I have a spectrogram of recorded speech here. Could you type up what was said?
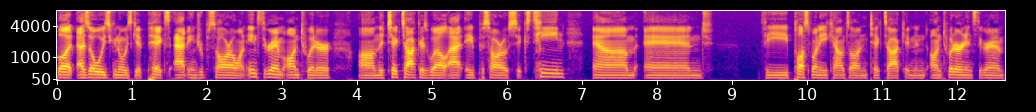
But as always, you can always get picks at Andrew Passaro on Instagram, on Twitter, um, the TikTok as well at a Passaro16, um, and the Plus Money accounts on TikTok and on Twitter and Instagram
